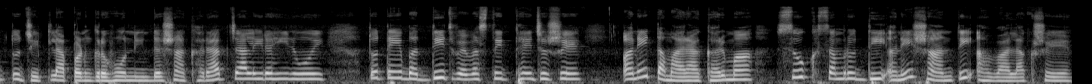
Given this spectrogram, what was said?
તો જેટલા પણ ગ્રહોની દશા ખરાબ ચાલી રહી હોય, તો તે બધી જ વ્યવસ્થિત થઈ જશે. અને તમારા ઘરમાં સુખ, સમૃદ્ધિ અને શાંતિ આવવા લાગશે.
